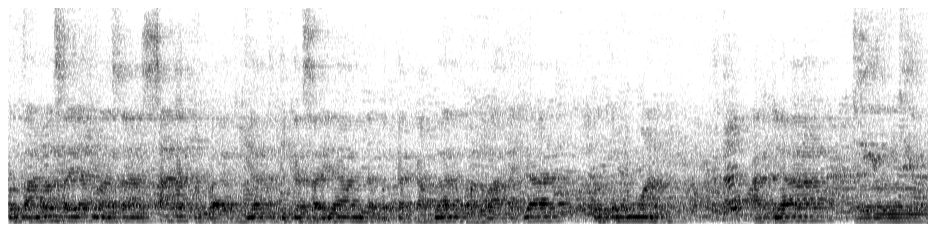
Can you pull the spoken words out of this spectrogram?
pertama saya merasa sangat berbahagia ketika saya mendapatkan kabar bahwa ada pertemuan ada eh,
